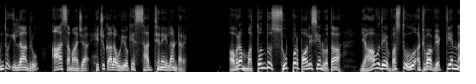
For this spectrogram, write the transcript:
ಒಂದು ಇಲ್ಲ ಅಂದ್ರೂ ಆ ಸಮಾಜ ಹೆಚ್ಚು ಕಾಲ ಉಳಿಯೋಕೆ ಸಾಧ್ಯನೇ ಇಲ್ಲ ಅಂತಾರೆ. ಅವರ ಮತ್ತೊಂದು ಸೂಪರ್ ಪಾಲಿಸಿ ಏನು ಗೊತ್ತಾ? ಯಾವುದೇ ವಸ್ತು ಅಥವಾ ವ್ಯಕ್ತಿಯನ್ನ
